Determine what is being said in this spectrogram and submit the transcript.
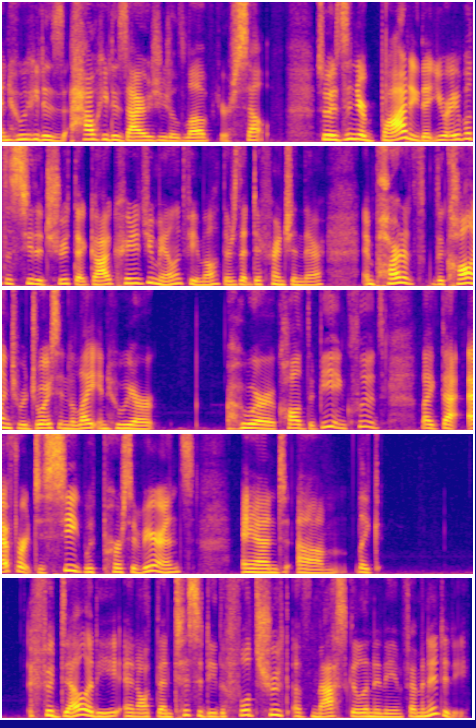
and who he does how he desires you to love yourself. So it's in your body that you're able to see the truth that God created you male and female. There's that difference in there. And part of the calling to rejoice and delight in who we are who are called to be includes like that effort to seek with perseverance and um like fidelity and authenticity the full truth of masculinity and femininity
